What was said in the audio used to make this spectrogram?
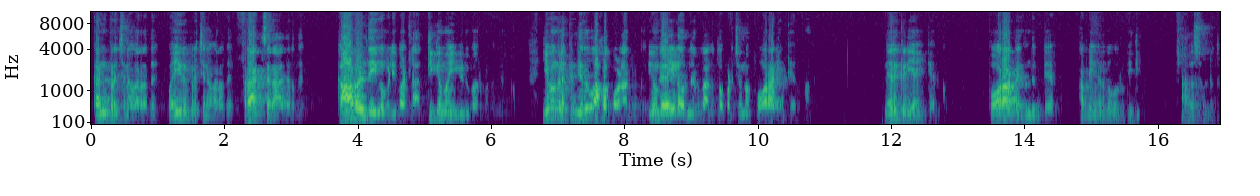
கண் பிரச்சனை வர்றது வயிறு பிரச்சனை வர்றது பிராக்சர் ஆகிறது காவல் தெய்வ வழிபாட்டுல அதிகமா ஈடுபாடு இருக்கும். இவங்களுக்கு நிர்வாக கோளாறு இருக்கும். இவங்க கையில ஒரு நிர்வாகத்தை ஒப்படைச்சோம்னா போராடிக்கிட்டே இருப்பாங்க. நெருக்கடி ஆகிட்டே இருக்கும். போராட்டம் இருந்துகிட்டே இருக்கும் அப்படிங்கிறது ஒரு விதி. அதை சொல்லுது.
